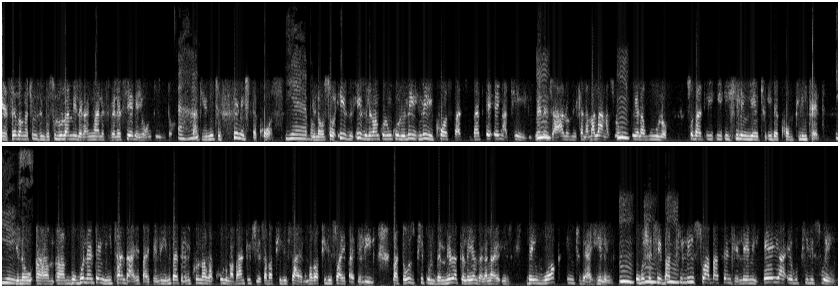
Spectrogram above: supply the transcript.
eh seba ngathi umzimba usululamile kancane sivele siyeke yonke into. Aha. But you need to finish the course. yebo You know so izwi izwi likaNkuluNkulu li li course that that e- engapheli. Kumele njalo mihla namalanga silokubuyela kulo so that i i- i healing yethu ibe completed. Yes. You know um um ku- kunento engiyithandayo eBhayibhelini. iBhayibheli likhuluma kakhulu ngabantu uJesu abaphilisayo noma abaphiliswayo eBhayibhelini. But those people the miracle eyenzakalayo is they walk into their healing. Mm, ukusho mm, ukuthi baphiliswa basendleleni eya ekuphilisweni.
